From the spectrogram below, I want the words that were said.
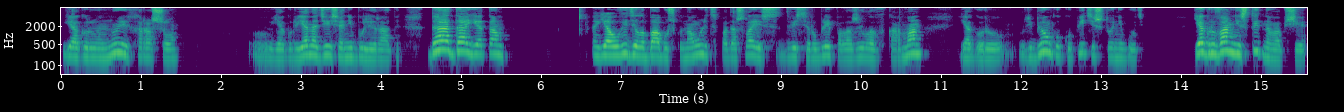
Я говорю, ну и хорошо. Я говорю, я надеюсь, они были рады. Да, да, я там, я увидела бабушку на улице, подошла, ей 200 рублей положила в карман. Я говорю, ребенку купите что-нибудь. Я говорю, вам не стыдно вообще?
